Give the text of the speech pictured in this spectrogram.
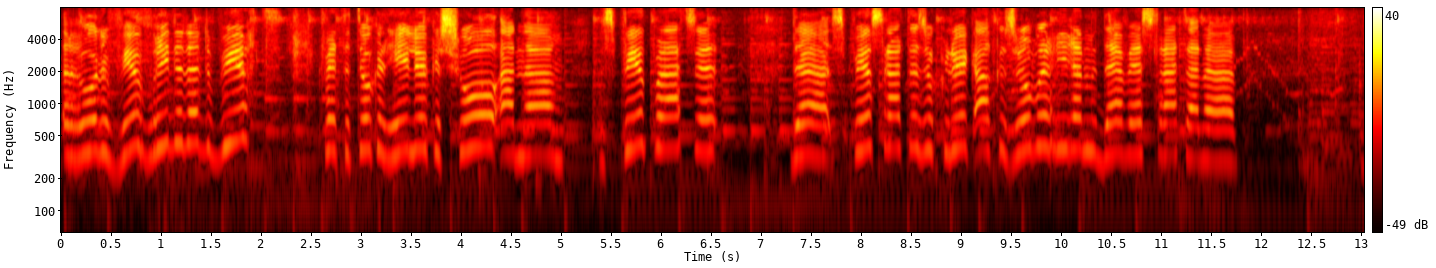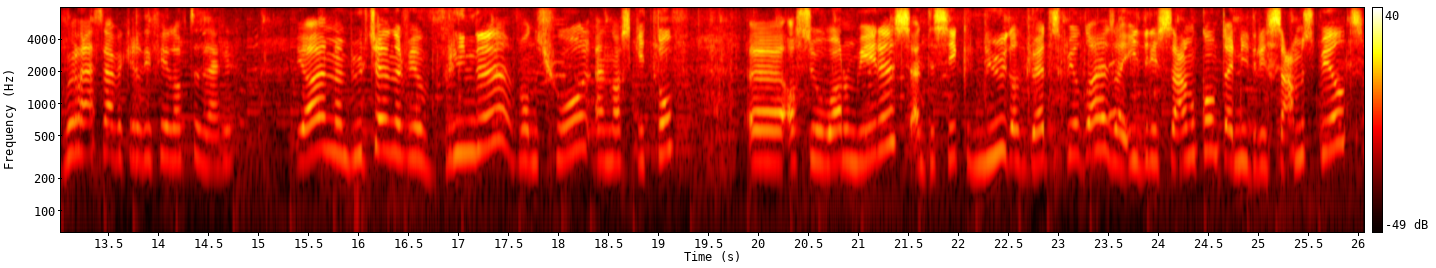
er wonen veel vrienden in de buurt. Ik vind het ook een heel leuke school en ehm, de speelplaatsen. De speelstraat is ook leuk, elke zomer hier in de Duivenstraat. En eh, voor de rest heb ik er niet veel op te zeggen. Ja, in mijn buurt zijn er veel vrienden van de school en dat is kei tof. eh, als het zo warm weer is. En het is zeker nu dat het buitenspeeldag is, dat iedereen samenkomt en iedereen samenspeelt.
